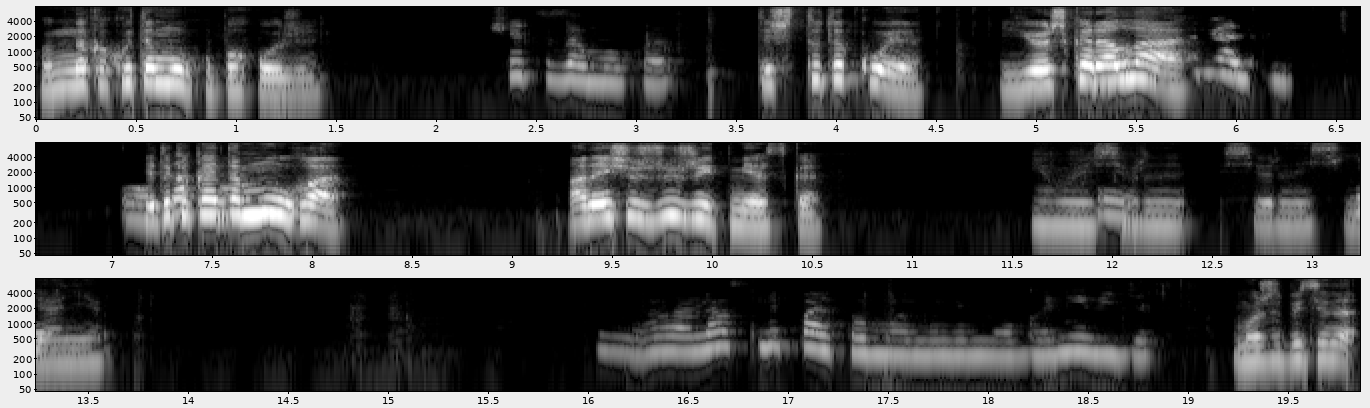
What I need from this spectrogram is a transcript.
Он на какую-то муху похожий. Что это за муха? Ты что такое? Ёж-карала! О, Это как какая-то муха. Она еще жужжит мерзко. Ой, северное, северное сияние. Она слепая, по-моему, немного, не видит. Может быть, она...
